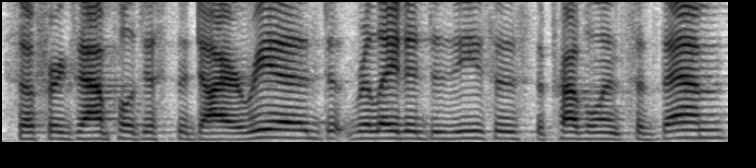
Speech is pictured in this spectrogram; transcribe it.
So for example, just the diarrhea-related diseases, the prevalence of them.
